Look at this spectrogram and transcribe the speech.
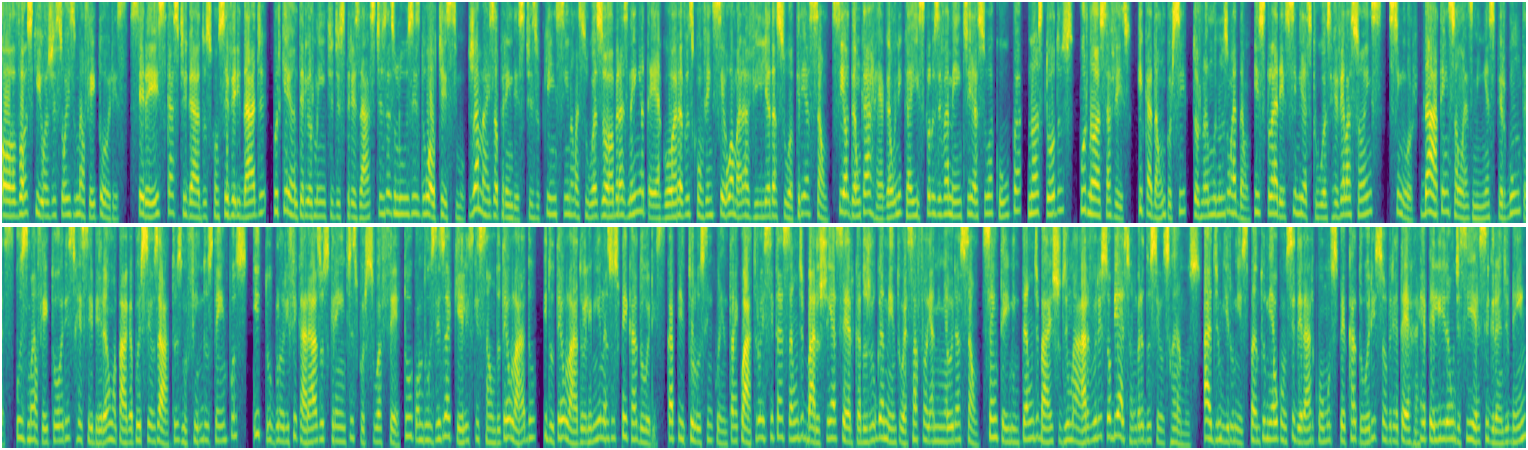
ó vós que hoje sois malfeitores. Sereis castigados com severidade, porque anteriormente desprezastes as luzes do Altíssimo. Jamais aprendestes o que ensinam as suas obras nem até agora vos convenceu a maravilha da sua criação. Se Adão carrega única e exclusivamente a sua culpa, nós todos, por nossa vez, e cada um por si, tornamo-nos um Adão. Esclarece-me as tuas revelações, Senhor. Dá atenção às minhas perguntas. Os malfeitores receberão a paga por seus atos no fim dos tempos, e tu glorificarás os crentes por sua fé. Tu conduzes aqueles que são do teu lado, e do teu lado eliminas os pecadores. Capítulo 54 Excitação de Baruch acerca do julgamento Essa foi a minha oração. Sentei-me então debaixo de uma árvore sob a sombra dos seus ramos. Admiro-me e espanto-me ao considerar como os pecadores sobre a terra repeliram de si esse grande bem,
